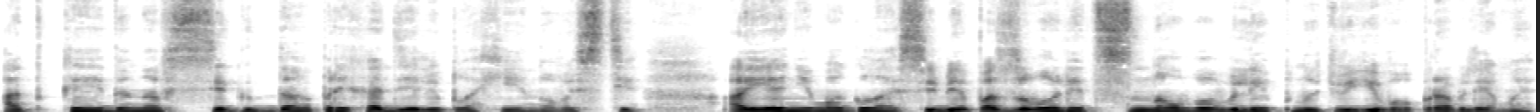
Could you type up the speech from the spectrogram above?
От Кейдена всегда приходили плохие новости, а я не могла себе позволить снова влипнуть в его проблемы.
